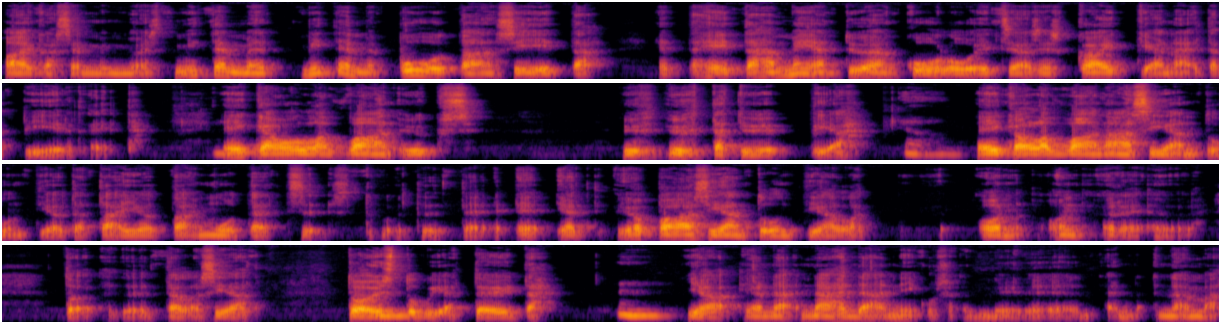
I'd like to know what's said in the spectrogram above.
aikaisemmin myös, että miten me, miten me puhutaan siitä, että hei, tähän meidän työhön kuuluu itse asiassa kaikkia näitä piirteitä, eikä olla vain yksi y- yhtä tyyppiä, Joo. eikä olla vain asiantuntijoita tai jotain muuta. Jopa asiantuntijalla on, on to, tällaisia toistuvia töitä mm. ja, ja nähdään niin kuin se, nämä,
